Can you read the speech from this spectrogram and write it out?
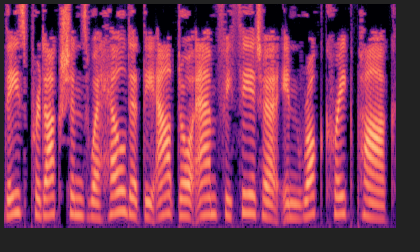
these productions were held at the outdoor amphitheater in Rock Creek Park.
